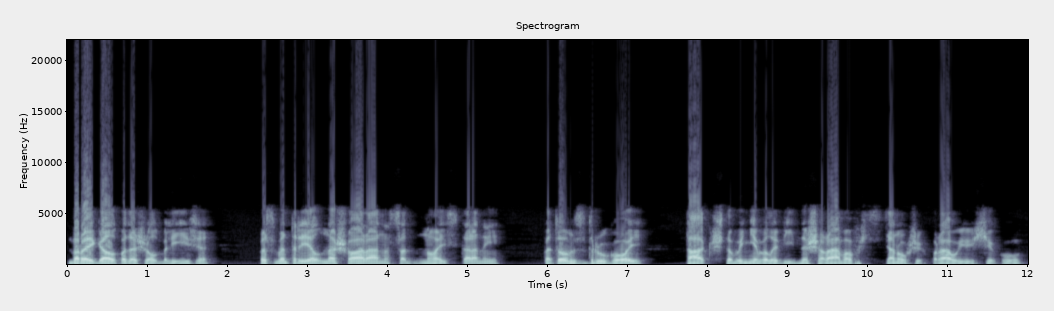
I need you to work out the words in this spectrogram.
Барайгал подошел ближе, посмотрел на Шуарана с одной стороны, потом с другой, так, чтобы не было видно шрамов, стянувших правую щеку.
